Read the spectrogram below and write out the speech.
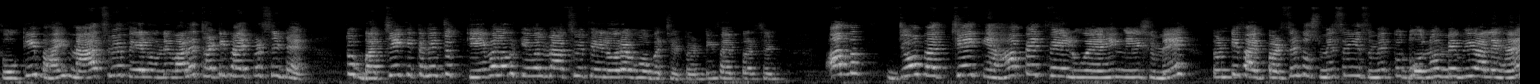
क्योंकि भाई मैथ्स में फेल होने वाले थर्टी फाइव परसेंट है। तो बच्चे कितने, जो केवल और केवल मैथ्स में फेल हो रहे हैं, वो बच्चे ट्वेंटी फाइव परसेंट अब जो बच्चे यहाँ पे फेल हुए हैं इंग्लिश में ट्वेंटी फाइव परसेंट उसमें से इसमें तो दोनों में भी वाले हैं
